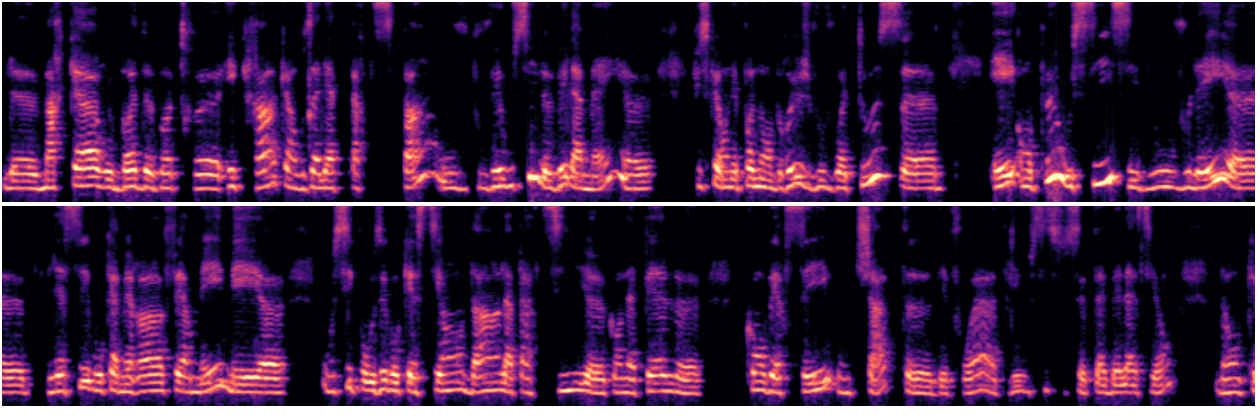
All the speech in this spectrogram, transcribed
le marqueur au bas de votre écran quand vous allez à participant, ou vous pouvez aussi lever la main, puisqu'on n'est pas nombreux, je vous vois tous. Et on peut aussi, si vous voulez, euh, laisser vos caméras fermées, mais euh, aussi poser vos questions dans la partie euh, qu'on appelle converser ou chat, des fois appelée aussi sous cette appellation. Donc,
